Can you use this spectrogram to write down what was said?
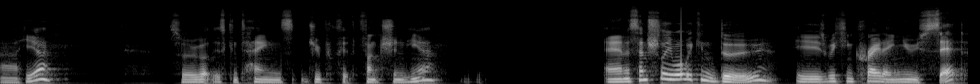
uh, here. So we've got this contains duplicate function here. And essentially what we can do is we can create a new set.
